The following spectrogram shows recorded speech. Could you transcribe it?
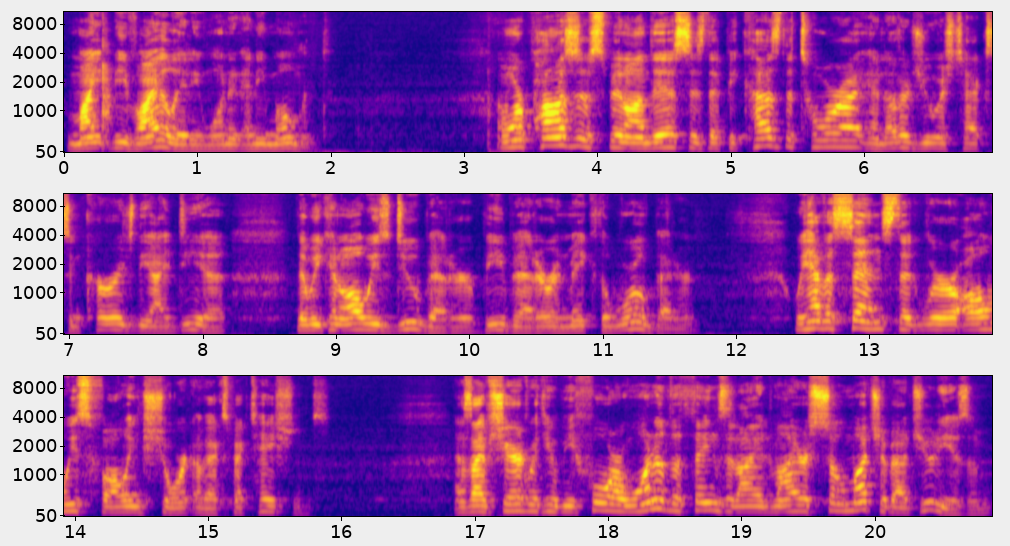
might be violating one at any moment. A more positive spin on this is that because the Torah and other Jewish texts encourage the idea that we can always do better, be better, and make the world better, we have a sense that we're always falling short of expectations. As I've shared with you before, one of the things that I admire so much about Judaism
